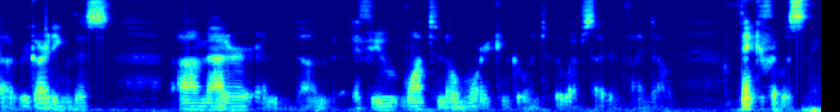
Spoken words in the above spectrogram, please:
uh, regarding this uh, matter. And um, if you want to know more, you can go into the website and find out. Thank you for listening.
